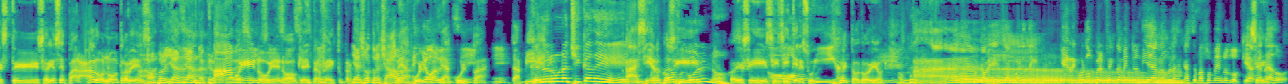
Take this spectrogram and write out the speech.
este, se había separado, ¿no? Otra vez. No, pero ya, ya anda, creo. Ah, otra vez, sí, bueno, sí, bien, sí, ok, sí, sí. perfecto, perfecto. Ya es otra chava. Mea culpa, mea Sí, culpa. sí. También. ¿Que no era una chica de. Ah, cierto, sí. fútbol? No. Pues sí, sí, sí, No, tiene su güey. hija y todo ello. Sí, sí, sí. Ah. Una vez, acuérdate que recuerdo perfectamente un día, Raúl, Mm. sacaste más o menos lo que ha Sí. ganado.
